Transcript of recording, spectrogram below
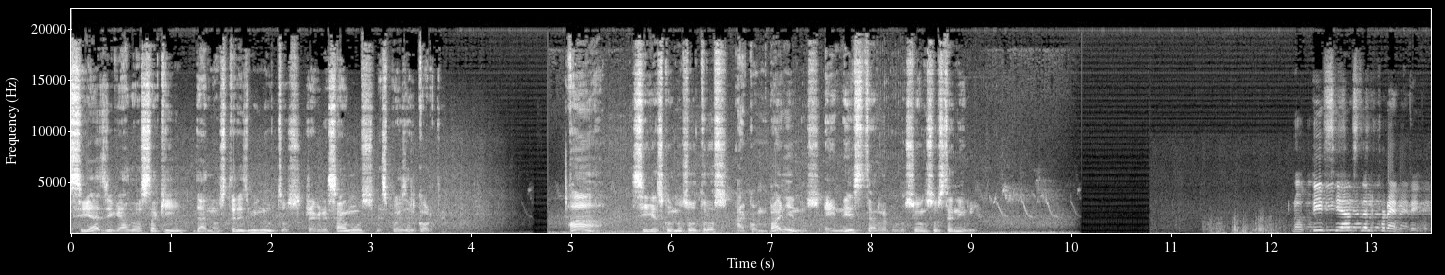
Si has llegado hasta aquí, danos tres minutos. Regresamos después del corte. Ah, ¿sigues con nosotros? Acompáñenos en esta revolución sostenible. Noticias del Frente.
